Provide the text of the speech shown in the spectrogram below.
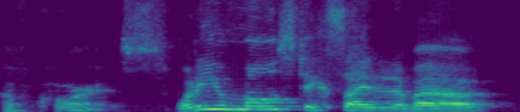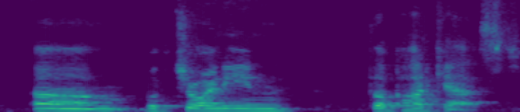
Of course. What are you most excited about um, with joining the podcast?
